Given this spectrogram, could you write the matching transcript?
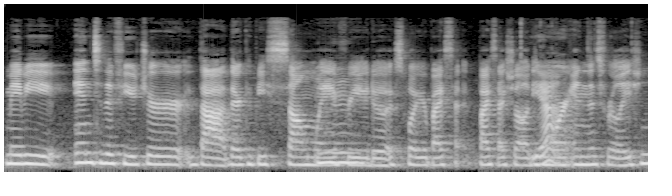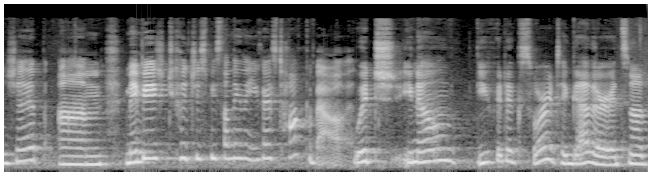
maybe into the future, that there could be some way for you to explore your bise- bisexuality Mm-hmm. Yeah. more in this relationship. Um, maybe it could just be something that you guys talk about. Which you know you could explore it together. It's not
